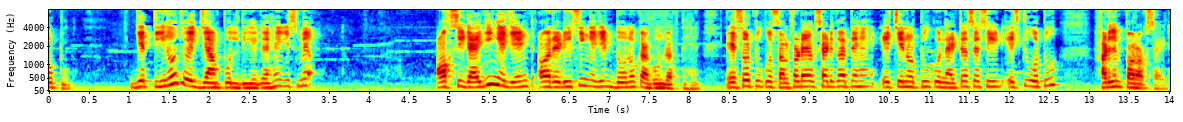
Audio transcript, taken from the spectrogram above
O two ये तीनों जो एग्ज़ाम्पल दिए गए हैं, इसमें ऑक्सीडाइजिंग एजेंट और रिड्यूसिंग एजेंट दोनों का गुण रखते हैं। SO2 को सल्फ़र डाइऑक्साइड कहते हैं HNO2 को nitrous acid H2O2 hydrogen peroxide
